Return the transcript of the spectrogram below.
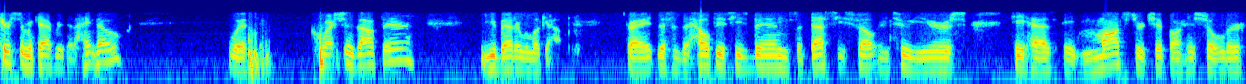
Christian McCaffrey that I know, with questions out there, you better look out. Right? This is the healthiest he's been. It's the best he's felt in two years. He has a monster chip on his shoulder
